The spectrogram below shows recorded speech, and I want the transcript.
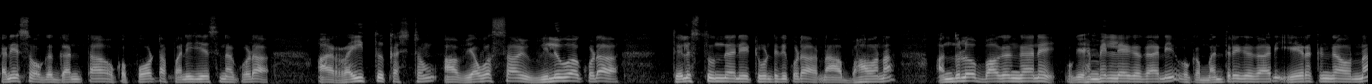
కనీసం ఒక గంట ఒక పూట పని చేసినా కూడా ఆ రైతు కష్టం ఆ వ్యవసాయ విలువ కూడా తెలుస్తుంది అనేటువంటిది కూడా నా భావన. అందులో భాగంగానే ఒక ఎమ్మెల్యేగా కానీ ఒక మంత్రిగా కానీ ఏ రకంగా ఉన్నా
